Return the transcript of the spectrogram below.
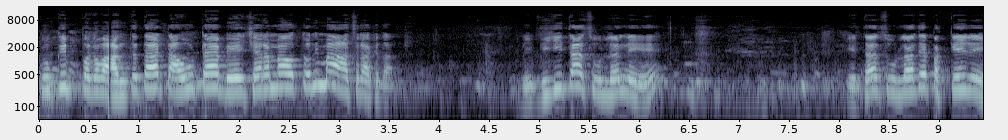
ਕਿਉਂਕਿ ਭਗਵੰਤ ਤਾਂ ਟਾਊਟ ਹੈ ਬੇਸ਼ਰਮ ਹੈ ਉਹ ਤੋਂ ਨਹੀਂ ਮੈਂ ਆਸ ਰੱਖਦਾ। ਬੀਬੀ ਜੀ ਤਾਂ ਸੂਲਨ ਨੇ। ਇਹ ਤਾਂ ਸੂਲਾਂ ਦੇ ਪੱਕੇ ਨੇ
